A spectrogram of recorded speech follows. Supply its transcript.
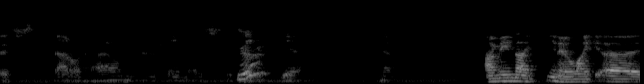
that's just I don't know. I don't even understand that. It's just Really? Yeah. No. I mean, like you know, like uh,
